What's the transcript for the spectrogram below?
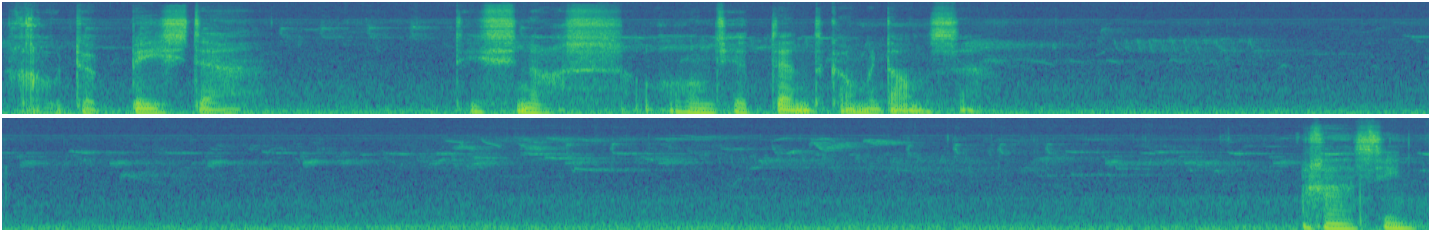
grote beesten die s'nachts rond je tent komen dansen. We gaan het zien.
